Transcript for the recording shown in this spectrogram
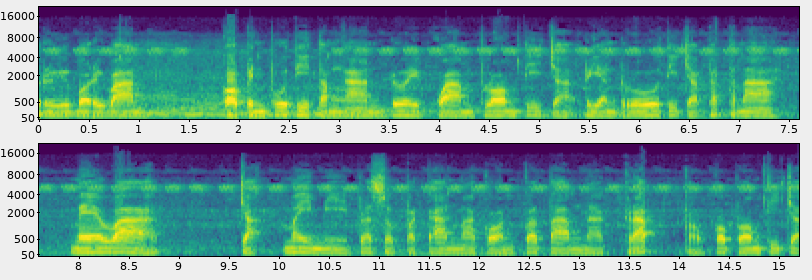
หรือบริวารก็เป็นผู้ที่ทำงานด้วยความพร้อมที่จะเรียนรู้ที่จะพัฒนา แม้ว่าจะไม่มีประสบการณ์มาก่อนก็ตามนะครับ เขาก็พร้อมที่จะ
